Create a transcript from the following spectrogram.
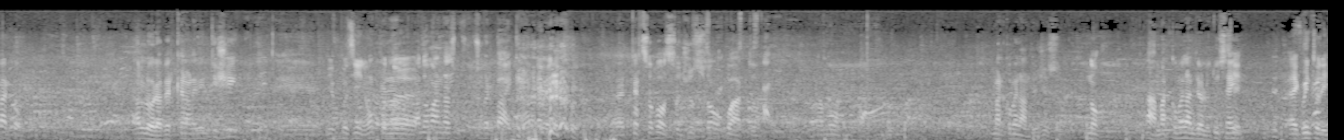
Marco, allora per canale 25 Io così, no? Con, una, eh, domanda su Superbike? Eh, terzo posto, giusto? O quarto? Avevamo Marco Melandri, giusto? no, Ah, Marco Melandri, allora tu sei? sì. È quinto lì.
